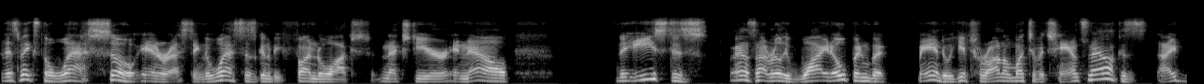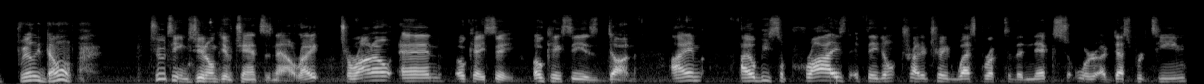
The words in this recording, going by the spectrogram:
this makes the West so interesting. The West is going to be fun to watch next year, and now the East is well, it's not really wide open, but man, do we give Toronto much of a chance now? Because I really don't. Two teams you don't give chances now, right? Toronto and OKC. OKC is done. I'm I'll be surprised if they don't try to trade Westbrook to the Knicks or a desperate team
